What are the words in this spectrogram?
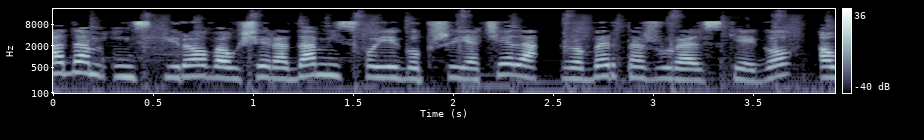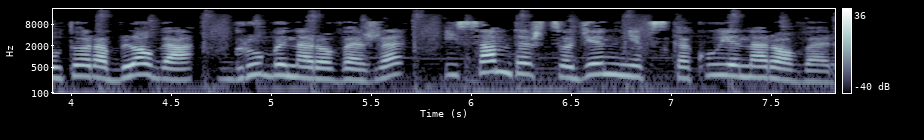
Adam inspirował się radami swojego przyjaciela, Roberta Żuralskiego, autora bloga Gruby na rowerze, i sam też codziennie wskakuje na rower.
